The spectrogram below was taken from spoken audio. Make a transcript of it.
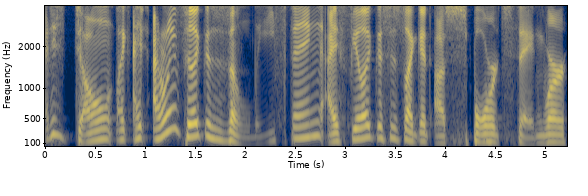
I just don't like. I, I don't even feel like this is a Leaf thing. I feel like this is like a, a sports thing where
